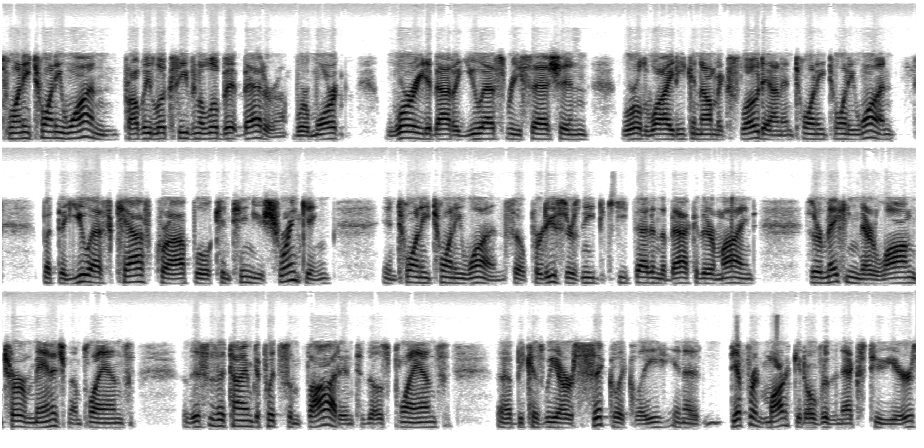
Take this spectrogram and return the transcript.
2021 probably looks even a little bit better. We're more worried about a U.S. recession, worldwide economic slowdown in 2021, but the U.S. calf crop will continue shrinking in 2021. So producers need to keep that in the back of their mind as they're making their long-term management plans. This is a time to put some thought into those plans uh, because we are cyclically in a different market over the next two years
